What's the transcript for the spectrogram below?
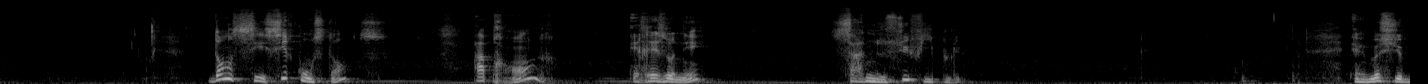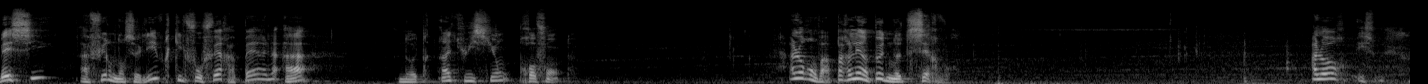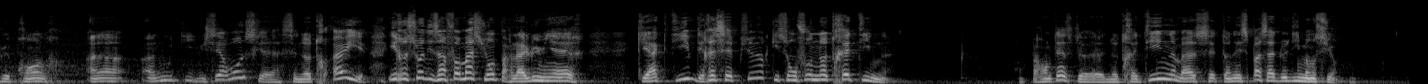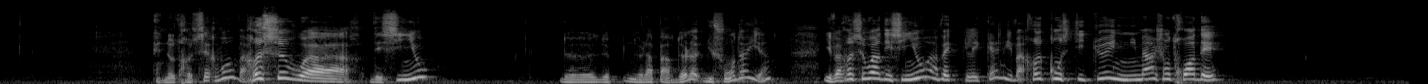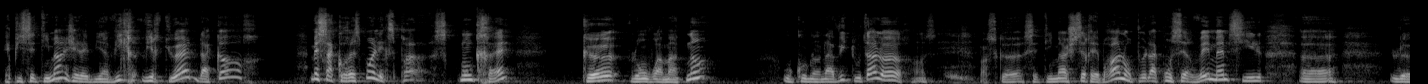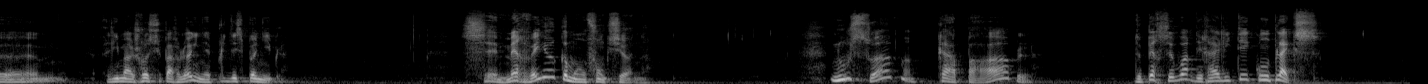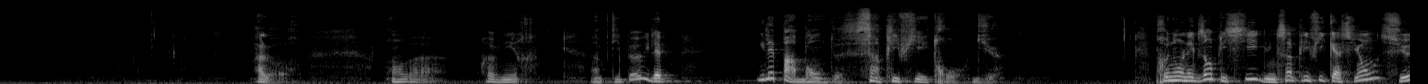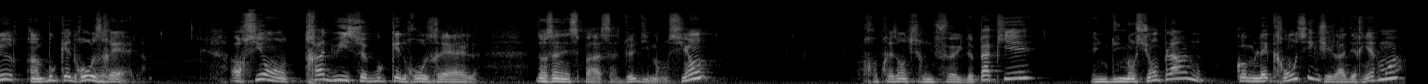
Dans ces circonstances, apprendre et raisonner, ça ne suffit plus. Et M. Bessy affirme dans ce livre qu'il faut faire appel à notre intuition profonde. Alors on va parler un peu de notre cerveau. Alors, je vais prendre un, outil du cerveau, c'est notre œil, il reçoit des informations par la lumière qui active des récepteurs qui sont au fond de notre rétine. En parenthèse, notre rétine, ben, c'est un espace à deux dimensions. Et notre cerveau va recevoir des signaux de, la part du fond d'œil. Hein. Il va recevoir des signaux avec lesquels il va reconstituer une image en 3D. Et puis cette image, elle est bien virtuelle, d'accord, mais ça correspond à l'espace concret que l'on voit maintenant ou que l'on a vu tout à l'heure. Hein. Parce que cette image cérébrale, on peut la conserver même si euh, l'image reçue par l'œil n'est plus disponible. C'est merveilleux comment on fonctionne. Nous sommes capables de percevoir des réalités complexes. Alors, on va revenir un petit peu, il n'est est pas bon de simplifier trop Dieu. Prenons l'exemple ici d'une simplification sur un bouquet de roses réel. Or, si on traduit ce bouquet de roses réel dans un espace à deux dimensions, on le représente sur une feuille de papier, une dimension plane, comme l'écran aussi que j'ai là derrière moi.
